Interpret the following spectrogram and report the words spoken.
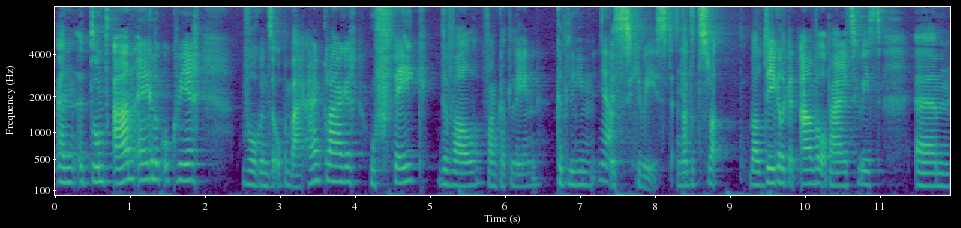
en het toont aan eigenlijk ook weer, volgens de openbaar aanklager, hoe fake de val van Kathleen, Kathleen Ja. is geweest. En dat het wel, degelijk een aanval op haar is geweest. Ehm,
